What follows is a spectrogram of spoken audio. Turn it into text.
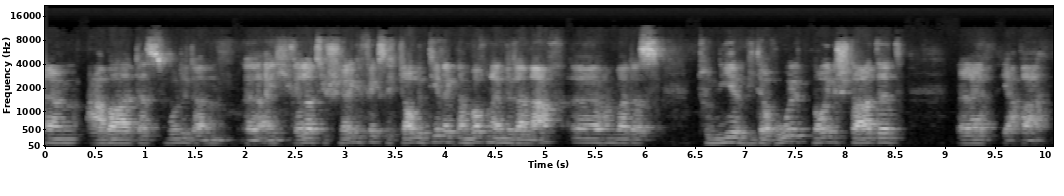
Ähm, aber das wurde dann äh, eigentlich relativ schnell gefixt. Ich glaube, direkt am Wochenende danach äh, haben wir das Turnier wiederholt, neu gestartet. Äh, ja, war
